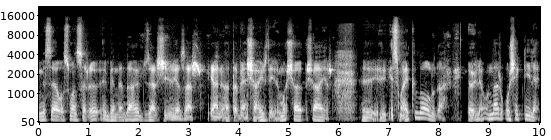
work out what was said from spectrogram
mesela Osman Sarı e, benden daha güzel şiir yazar. Yani hatta ben şair değilim, o şa- şair. Ee, İsmail Kılıoğlu da öyle. Onlar o şekliyle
